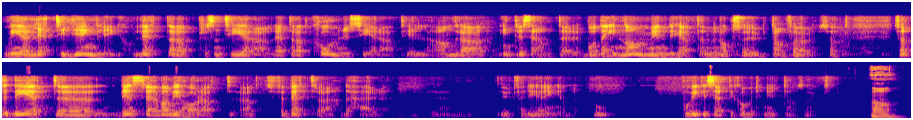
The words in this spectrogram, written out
mer lättillgänglig, lättare att presentera, lättare att kommunicera till andra intressenter, både inom myndigheten men också utanför. Så, att, så att det, är ett, eh, det är en strävan vi har att, att förbättra det här eh, utvärderingen och på vilket sätt det kommer till nytta. Sagt. Ja,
